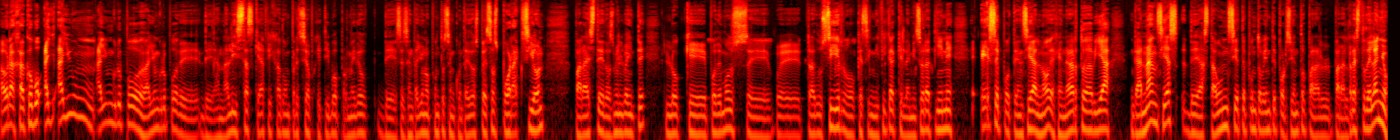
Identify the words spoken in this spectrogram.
Ahora, Jacobo, hay, hay un hay un grupo hay un grupo de, de analistas que ha fijado un precio objetivo promedio de 61.52 pesos por acción para este 2020, lo que podemos eh, eh, traducir o que significa que la emisora tiene ese potencial, ¿no? De generar todavía ganancias de hasta un 7.20% para el, para el resto del año,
